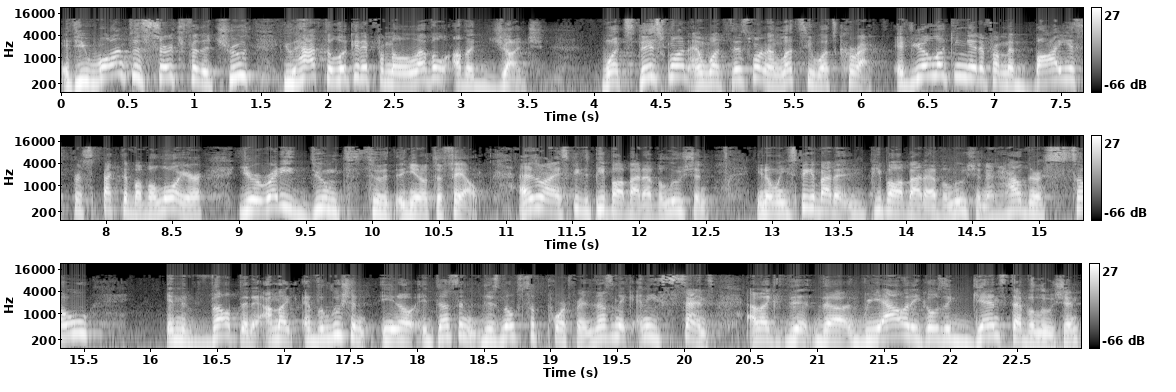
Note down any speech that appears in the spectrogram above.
If you want to search for the truth, you have to look at it from a level of a judge. What's this one and what's this one and let's see what's correct. If you're looking at it from a biased perspective of a lawyer, you're already doomed to, you know, to fail. And that's why I speak to people about evolution. You know, when you speak about it, people about evolution and how they're so enveloped in it. I'm like, evolution, you know, it doesn't, there's no support for it. It doesn't make any sense. And like the, the reality goes against evolution,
